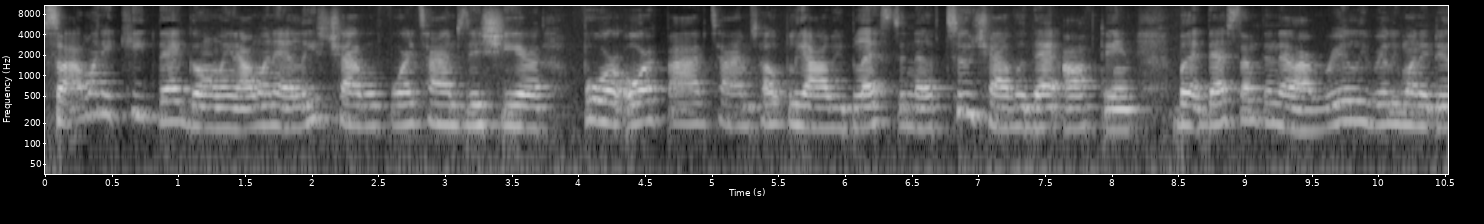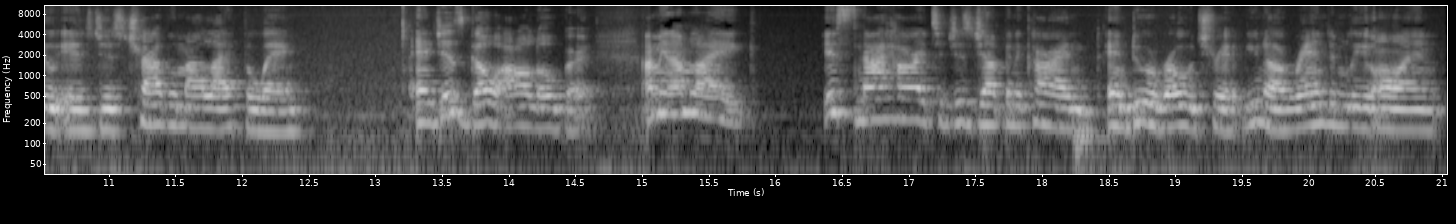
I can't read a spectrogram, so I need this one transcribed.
So I want to keep that going. I want to at least travel four times this year, four or five times. Hopefully I'll be blessed enough to travel that often. But that's something that I really, really want to do is just travel my life away and just go all over. I mean, I'm like, it's not hard to just jump in a car and, and do a road trip, you know, randomly on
